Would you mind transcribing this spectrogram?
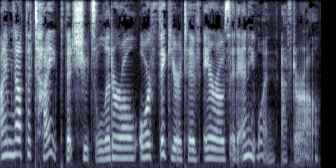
I'm not the type that shoots literal or figurative arrows at anyone, after all.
